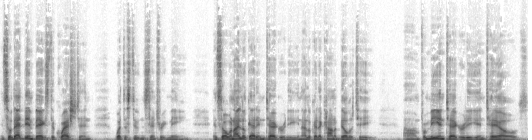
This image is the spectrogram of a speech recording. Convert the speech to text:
and so that then begs the question, what does student centric mean? And so when I look at integrity and I look at accountability, um, for me, integrity entails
